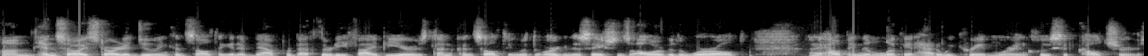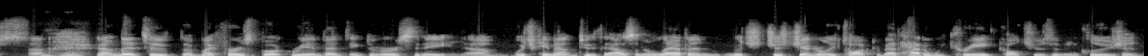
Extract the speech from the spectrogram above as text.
Um, and so I started doing consulting and have now for about 35 years done consulting with organizations all over the world, uh, helping them look at how do we create more inclusive cultures. Uh, mm-hmm. That led to the, my first book, Reinventing Diversity, um, which came out in 2011, which just generally talked talked about how do we create cultures of inclusion.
